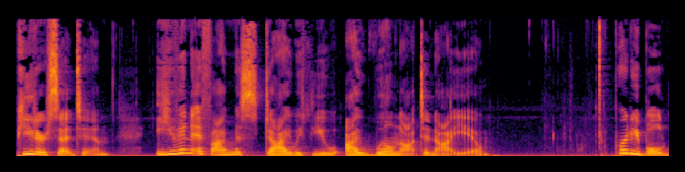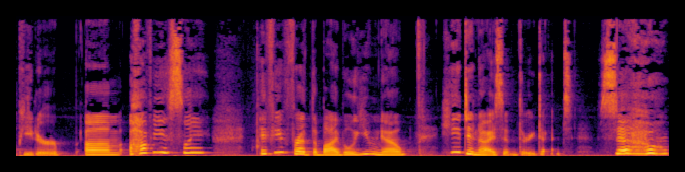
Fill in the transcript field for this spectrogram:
Peter said to him, Even if I must die with you, I will not deny you. Pretty bold, Peter. Um, obviously, if you've read the Bible, you know he denies him three times. So,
